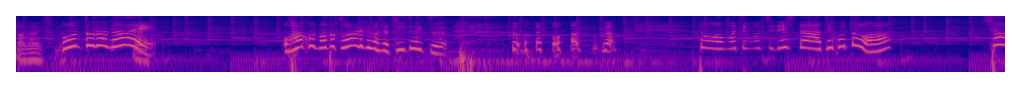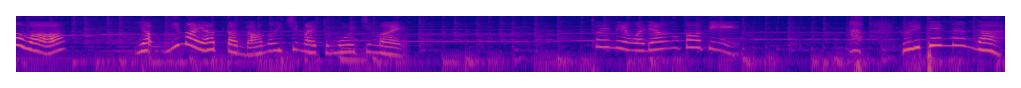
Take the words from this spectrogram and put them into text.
あ、ないですね。本当だ、ない、うんお箱また取られてますよ、チートイツ。お箱が。トンはもちもちでした。ってことはシャアはいや、2枚あったんだ。あの1枚ともう1枚。トイメンはリャンパーピン。あ、フリテンなんだ。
